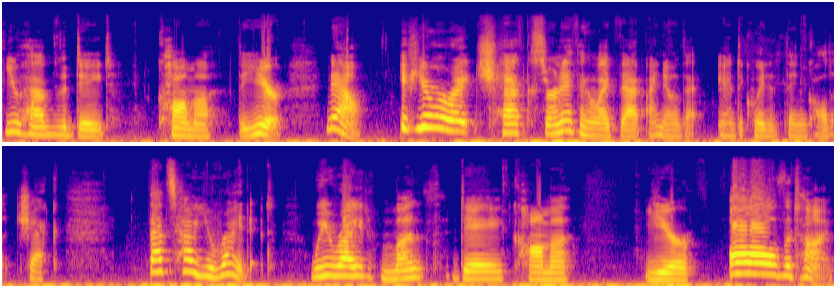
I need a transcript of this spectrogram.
you have the date, comma, the year. Now, if you ever write checks or anything like that, I know that antiquated thing called a check, that's how you write it. We write month, day, comma, year all the time.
